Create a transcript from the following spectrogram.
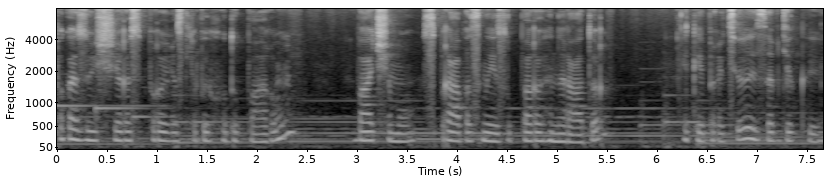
Показую ще раз проріз для виходу пару. Бачимо справа знизу парогенератор, який працює завдяки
